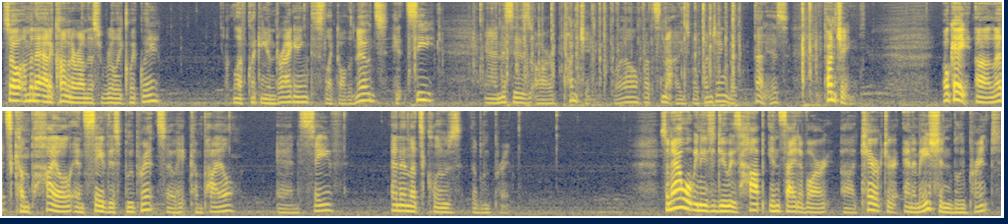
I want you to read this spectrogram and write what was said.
So I'm going to add a comment around this really quickly. Left clicking and dragging to select all the nodes, hit C, and this is our punching. Well, that's not how you spell punching, but that is punching. Okay, uh, let's compile and save this blueprint. So hit compile and save, and then let's close the blueprint. So now what we need to do is hop inside of our uh, character animation blueprint.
